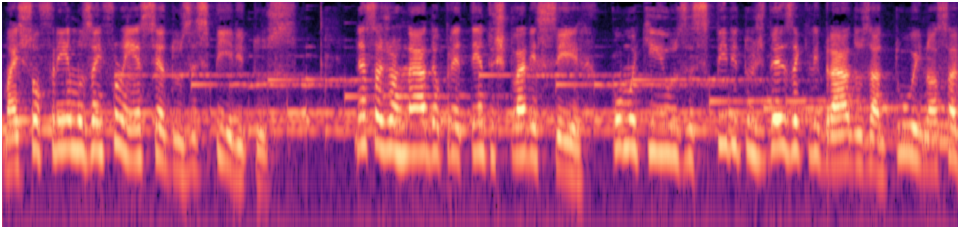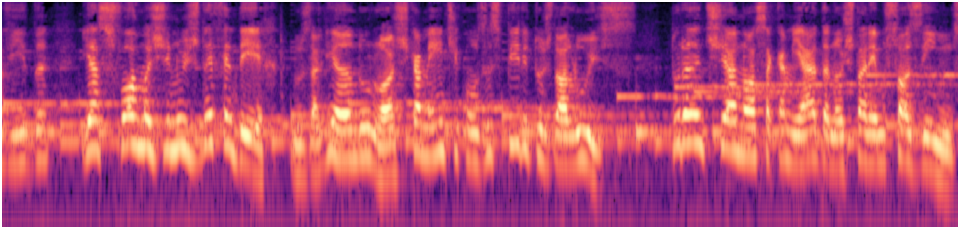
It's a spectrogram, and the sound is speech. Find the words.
mas sofremos a influência dos espíritos. Nessa jornada eu pretendo esclarecer como que os espíritos desequilibrados atuam em nossa vida e as formas de nos defender, nos aliando, logicamente, com os espíritos da luz. Durante a nossa caminhada não estaremos sozinhos.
